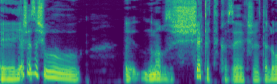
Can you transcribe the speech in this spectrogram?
אה, יש איזשהו, אה, נאמר, שקט כזה, כשאתה לא...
